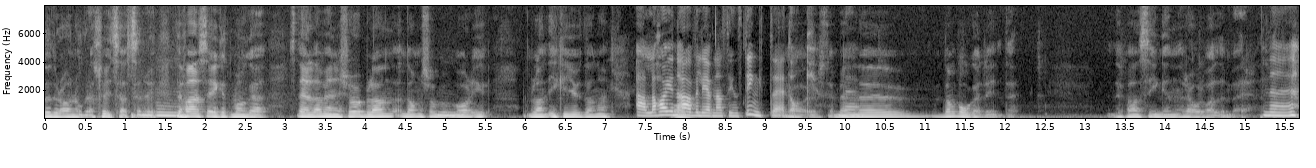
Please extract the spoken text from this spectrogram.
att dra några slutsatser nu. Mm. Det fanns säkert många snälla människor bland de som Mm. var i, bland icke-judarna. alla har ju en Ja. överlevnadsinstinkt eh, dock. Ja, det. Men Det- eh, de vågade inte. Det fanns ingen Raoul Wallenberg. Nej.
